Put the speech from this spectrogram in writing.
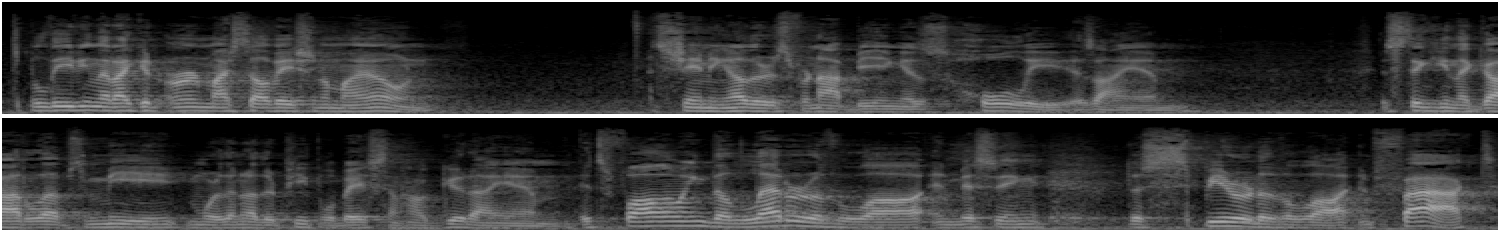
It's believing that I can earn my salvation on my own, it's shaming others for not being as holy as I am. It's thinking that God loves me more than other people based on how good I am. It's following the letter of the law and missing the spirit of the law. In fact,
